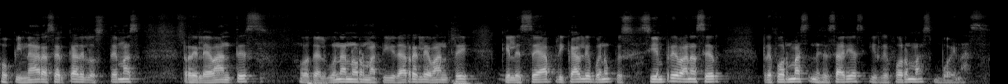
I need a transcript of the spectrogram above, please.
opinar acerca de los temas relevantes o de alguna normatividad relevante que les sea aplicable, bueno, pues siempre van a ser reformas necesarias y reformas buenas.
